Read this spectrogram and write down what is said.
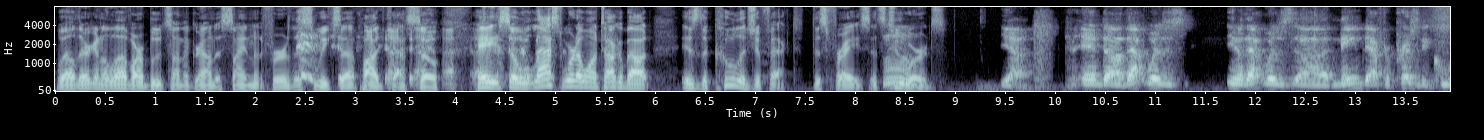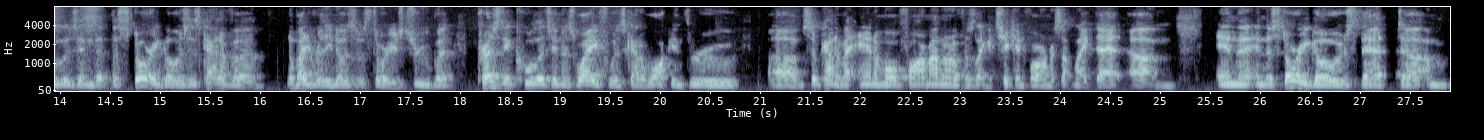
Well, they're going to love our boots on the ground assignment for this week's uh, podcast. So, hey, so last word I want to talk about is the Coolidge effect. This phrase, it's two mm. words. Yeah, and uh, that was, you know, that was uh, named after President Coolidge, and the, the story goes is kind of a nobody really knows if the story is true, but President Coolidge and his wife was kind of walking through um, some kind of an animal farm. I don't know if it was like a chicken farm or something like that. Um, and the and the story goes that uh, I'm,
